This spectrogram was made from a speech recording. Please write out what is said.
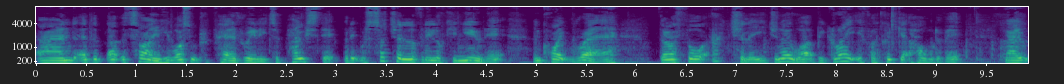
and at the, at the time he wasn't prepared really to post it but it was such a lovely looking unit and quite rare that I thought actually do you know what it'd be great if I could get hold of it now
